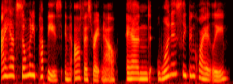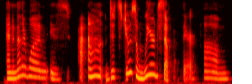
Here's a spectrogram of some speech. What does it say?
I have so many puppies in the office right now, and one is sleeping quietly, and another one is I don't know, it's doing some weird stuff back there. Um,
